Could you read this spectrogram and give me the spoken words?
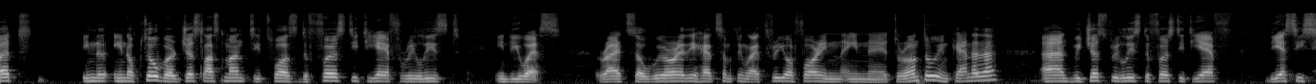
But in, in October, just last month, it was the first ETF released in the US, right? So we already had something like three or four in, in uh, Toronto, in Canada. And we just released the first ETF. The SEC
